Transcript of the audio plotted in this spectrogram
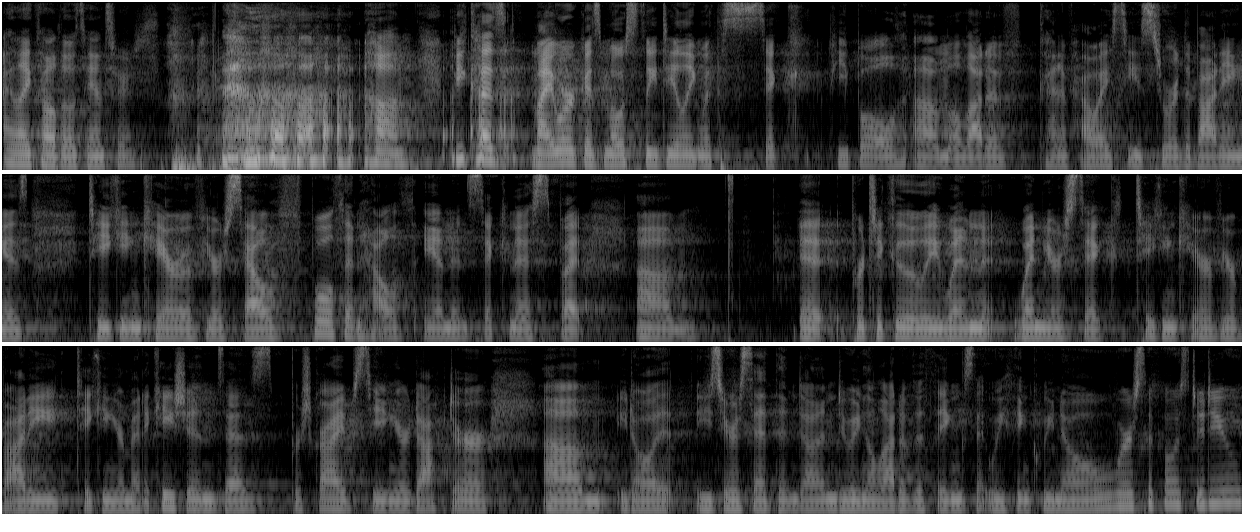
I like all those answers. um, because my work is mostly dealing with sick people. Um, a lot of kind of how I see steward the body is taking care of yourself, both in health and in sickness. But um, it, particularly when when you're sick, taking care of your body, taking your medications as prescribed, seeing your doctor. Um, you know, easier said than done. Doing a lot of the things that we think we know we're supposed to do.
